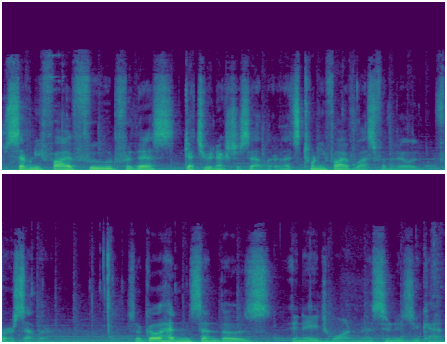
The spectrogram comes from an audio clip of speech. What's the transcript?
75 food for this gets you an extra settler. That's 25 less for the village for a settler. So go ahead and send those in age 1 as soon as you can.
